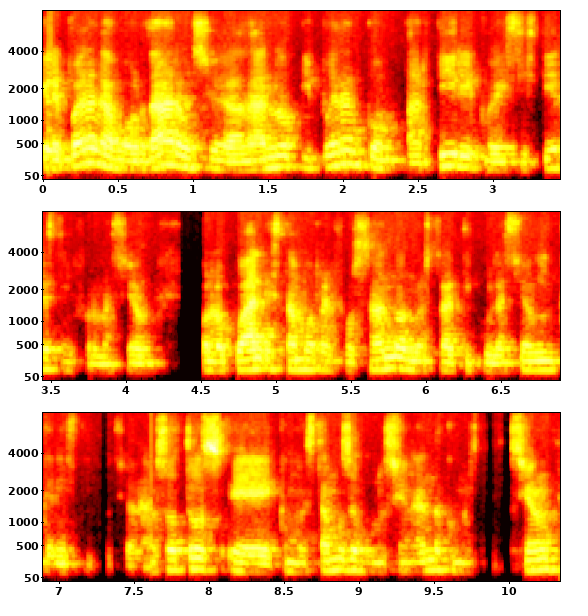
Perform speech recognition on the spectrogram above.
que le puedan abordar a un ciudadano y puedan compartir y coexistir esta información con lo cual estamos reforzando nuestra articulación interinstitucional. Nosotros, eh, como estamos evolucionando como institución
